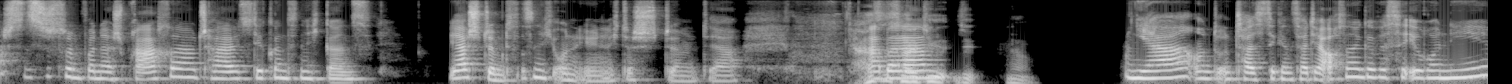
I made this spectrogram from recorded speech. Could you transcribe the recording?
es ist schon von der Sprache. Charles Dickens nicht ganz. Ja, stimmt, es ist nicht unähnlich, das stimmt, ja. ja Aber- halt die, die ja. Ja, und, und Charles Dickens hat ja auch so eine gewisse Ironie.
